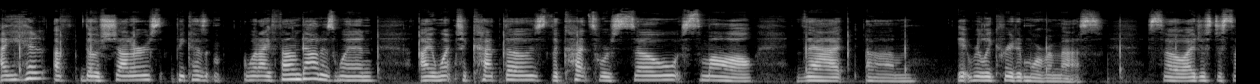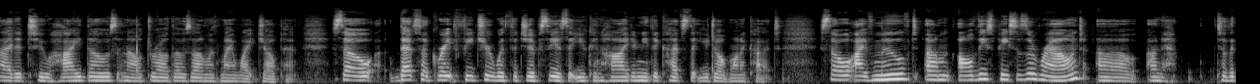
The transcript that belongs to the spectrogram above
I hid uh, those shutters because what I found out is when I went to cut those, the cuts were so small that um, it really created more of a mess. So I just decided to hide those and I'll draw those on with my white gel pen. So that's a great feature with the Gypsy is that you can hide any of the cuts that you don't want to cut. So I've moved um, all these pieces around uh, on to the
